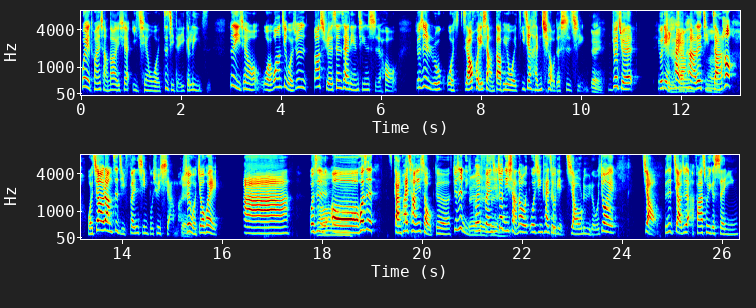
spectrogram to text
我也突然想到一下以前我自己的一个例子，就是以前我我忘记我就是当学生在年轻时候，就是如我只要回想到，比如我一件很糗的事情，对你就觉得有点害怕，对紧张，嗯。然后我就要让自己分心不去想嘛，所以我就会啊，或是哦。哦，或是赶快唱一首歌，就是你会分心，对就你想到我我已经开始有点焦虑了，我就会叫，不是叫，就是发出一个声音。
